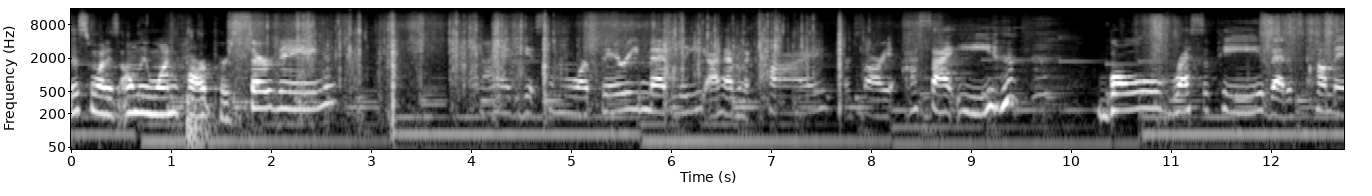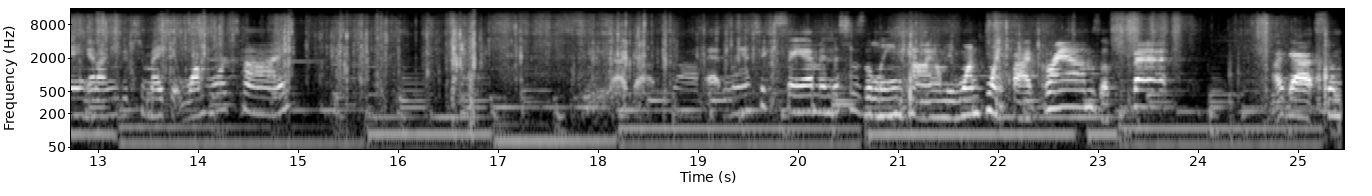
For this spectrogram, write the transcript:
This one is only one carb per serving. And I had to get some more berry medley. I have an acai, or sorry, acai bowl recipe that is coming and I needed to make it one more time. Atlantic salmon. This is the lean kind, only 1.5 grams of fat. I got some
